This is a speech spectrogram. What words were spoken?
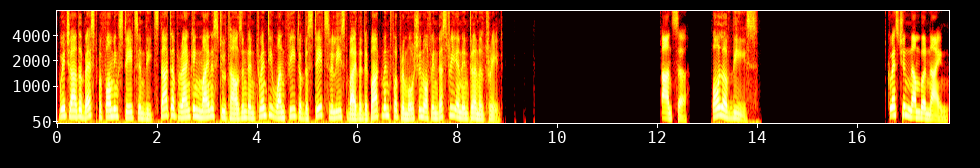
Which are the best performing states in the Startup Ranking minus 2021 feet of the states released by the Department for Promotion of Industry and Internal Trade? Answer. All of these. Question number 9.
